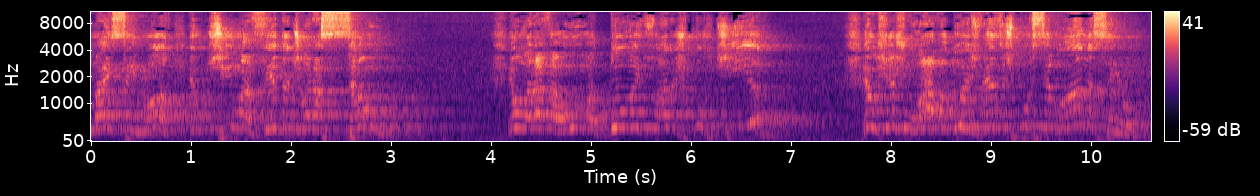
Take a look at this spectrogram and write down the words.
Mas Senhor, eu tinha uma vida de oração. Eu orava uma, duas horas por dia. Eu jejuava duas vezes por semana, Senhor.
